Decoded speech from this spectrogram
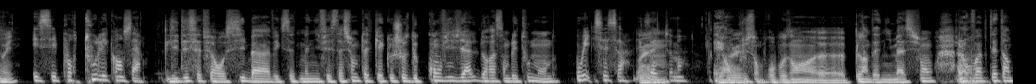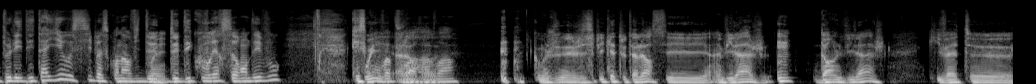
Oui. Et c'est pour tous les cancers. L'idée c'est de faire aussi bah, avec cette manifestation peut-être quelque chose de convivial, de rassembler tout le monde. Oui, c'est ça, exactement. Et en Oui. plus en proposant euh, plein d'animations. Alors on va peut-être un peu les détailler aussi parce qu'on a envie de, Oui. de découvrir ce rendez-vous. Qu'est-ce Oui, qu'on va pouvoir alors, avoir? Comme je- j'expliquais tout à l'heure, c'est un village, Mm. dans le village, qui va être euh,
